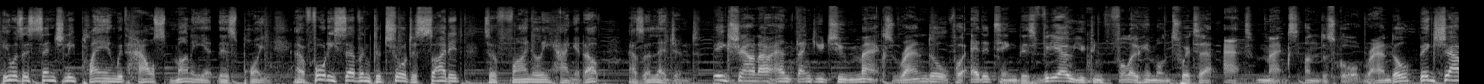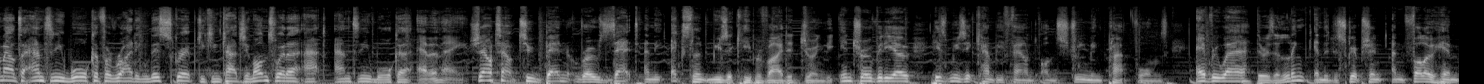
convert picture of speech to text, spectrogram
he was essentially playing with house money at this point. At 47, Couture decided decided to finally hang it up as a legend. Big shout out and thank you to Max Randall for editing this video. You can follow him on Twitter at Max underscore Randall. Big shout out to Anthony Walker for writing this script. You can catch him on Twitter at Anthony Walker MMA. Shout out to Ben Rosette and the excellent music he provided during the intro video. His music can be found on streaming platforms everywhere. There is a link in the description and follow him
